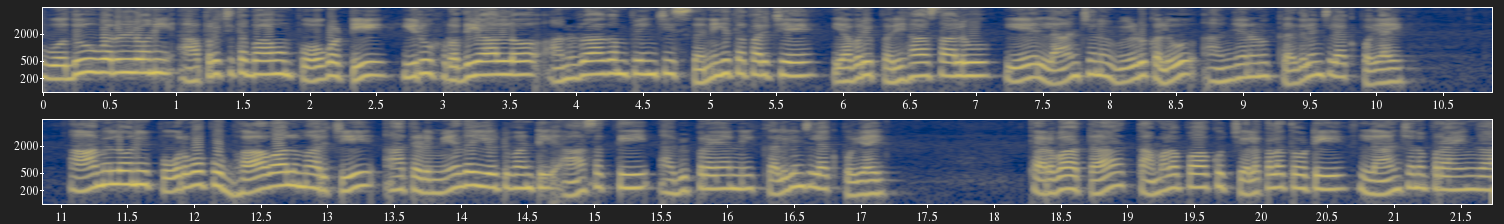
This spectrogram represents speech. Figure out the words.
వధూవరుల్లోని అపరిచిత భావం పోగొట్టి ఇరు హృదయాల్లో అనురాగం పెంచి సన్నిహితపరిచే ఎవరి పరిహాసాలు ఏ లాంఛన వేడుకలు అంజనను కదిలించలేకపోయాయి. ఆమెలోని పూర్వపు భావాలు మార్చి అతడి మీద ఎటువంటి ఆసక్తి అభిప్రాయాన్ని కలిగించలేకపోయాయి. తర్వాత తమలపాకు చిలకలతోటి లాంఛనప్రాయంగా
